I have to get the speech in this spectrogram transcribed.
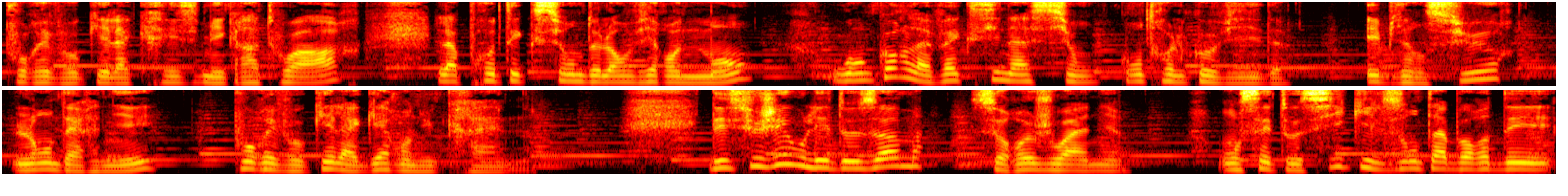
pour évoquer la crise migratoire, la protection de l'environnement ou encore la vaccination contre le Covid. Et bien sûr, l'an dernier, pour évoquer la guerre en Ukraine. Des sujets où les deux hommes se rejoignent. On sait aussi qu'ils ont abordé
